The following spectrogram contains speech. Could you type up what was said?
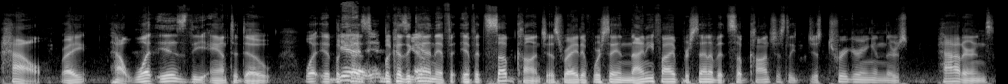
how right how what is the antidote what it, because it- because yeah. again if if it's subconscious right if we're saying 95% of it's subconsciously just triggering and there's patterns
